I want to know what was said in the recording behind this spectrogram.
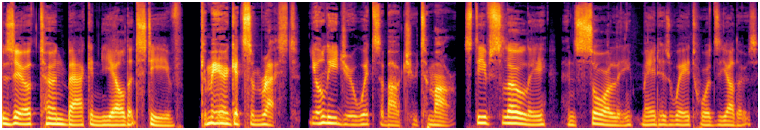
Zeroth turned back and yelled at Steve. Come here and get some rest. You'll need your wits about you tomorrow. Steve slowly and sorely made his way towards the others.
